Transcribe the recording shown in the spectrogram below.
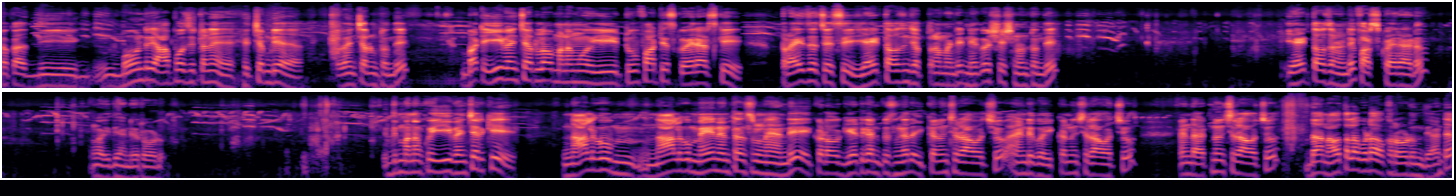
యొక్క ది బౌండరీ ఆపోజిట్ అనే హెచ్ఎండి వెంచర్ ఉంటుంది. బట్ ఈ వెంచర్లో మనము ఈ టూ ఫార్టీ స్క్వేర్ యార్డ్స్కి ప్రైస్ వచ్చేసి ఎయిట్ థౌజండ్ చెప్తున్నామండి. నెగోషియేషన్ ఉంటుంది. ఎయిట్ థౌజండ్ అండి ఫర్ స్క్వేర్ యార్డ్ ఇది అండి రోడ్. ఇది మనకు ఈ వెంచర్కి నాలుగు నాలుగు మెయిన్ ఎంట్రన్స్లు ఉన్నాయండి. ఇక్కడ ఒక గేట్ కనిపిస్తుంది కదా ఇక్కడ నుంచి రావచ్చు అండ్ ఇక్కడ నుంచి రావచ్చు అండ్ అటు నుంచి రావచ్చు. దాని అవతల కూడా ఒక రోడ్ ఉంది. అంటే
